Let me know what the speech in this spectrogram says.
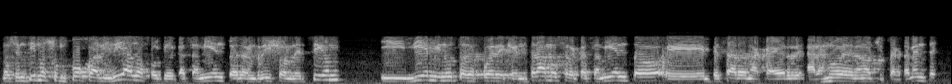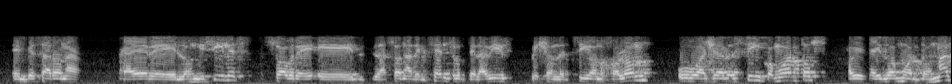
nos sentimos un poco aliviados porque el casamiento era en Rishon LeZion y diez minutos después de que entramos al casamiento eh, empezaron a caer, a las nueve de la noche exactamente, empezaron a caer eh, los misiles sobre eh, la zona del centro, Tel Aviv, Rishon LeZion, Jolón. Hubo ayer cinco muertos, hoy hay dos muertos más.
